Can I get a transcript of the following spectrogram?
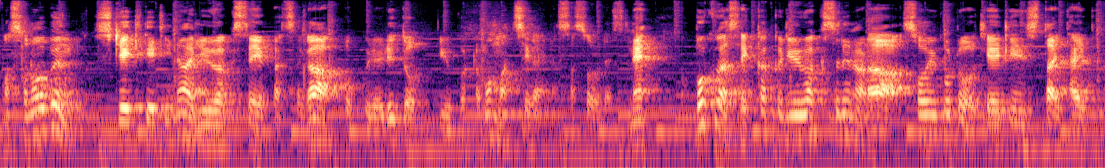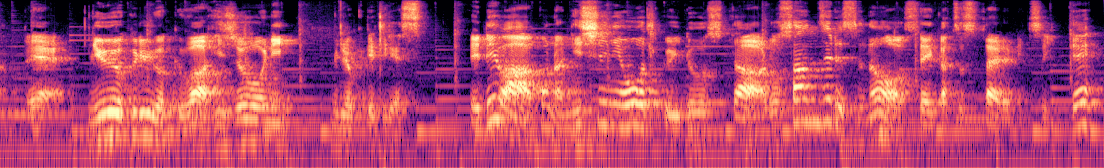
まあ、その分刺激的な留学生活が送れるということも間違いなさそうですね僕はせっかく留学するならそういうことを経験したいタイプなのでニューヨーク留学は非常に魅力的ですでは今度は西に大きく移動したロサンゼルスの生活スタイルについて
